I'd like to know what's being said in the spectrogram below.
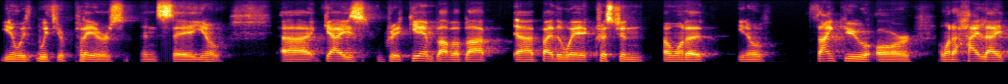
you know, with, with your players and say, you know, uh, guys, great game, blah blah blah. Uh, by the way, Christian, I want to, you know, thank you, or I want to highlight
